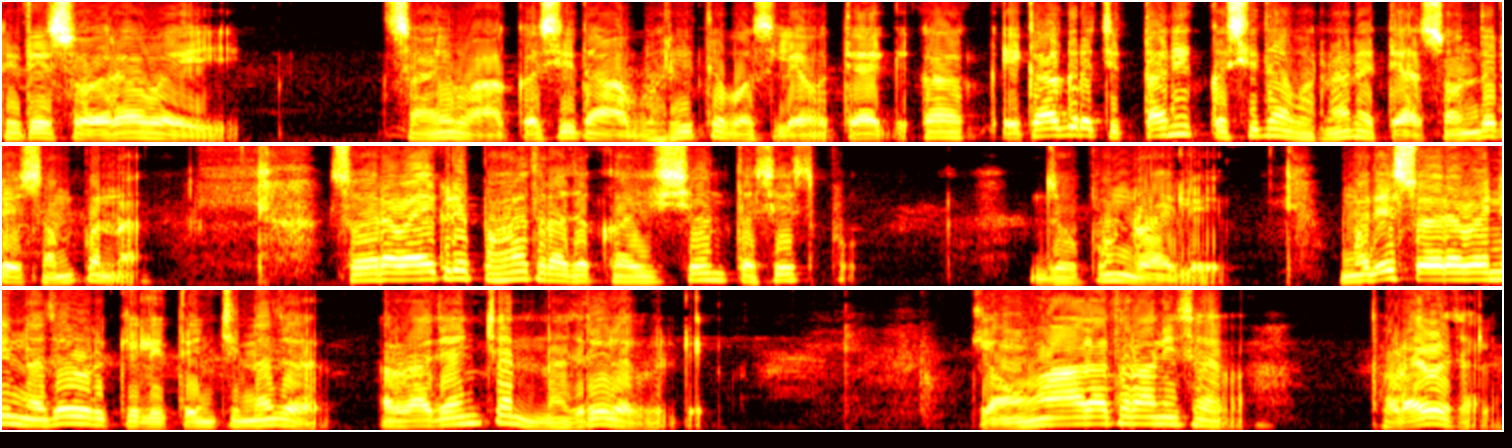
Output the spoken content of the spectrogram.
तिथे सोयराबाई साहेबा कसिदा भरीत बसल्या होत्या. एका एकाग्र चित्ताने कशिदा भरणाऱ्या त्या सौंदर्य संपन्न. सोयराबाईकडे पाहत राजा काही क्षण तसेच झोपून राहिले. मध्ये सोयराबाईंनी नजरवर केली त्यांची नजर राजांच्या नजरेला भिडली केव्हा आला तर राणी साहेबा? थोडा वेळ झाला.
